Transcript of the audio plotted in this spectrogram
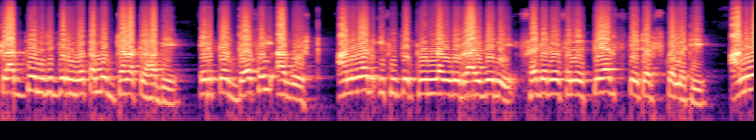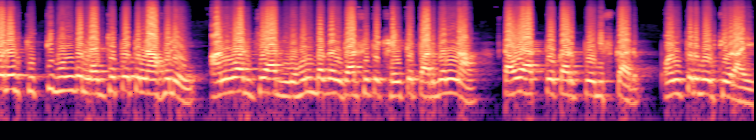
ক্লাবকে নিজেদের মতামত জানাতে হবে। এরপর দশই আগস্ট আনোয়ার ইস্যুতে পূর্ণাঙ্গ রায় দেবে ফেডারেশনের প্লেয়ার স্টেটাস কমিটি। আনোয়ারের চুক্তিভঙ্গ ন্যায্য পথে না হলেও আনোয়ার যে আর মোহনবাগান জার্সিতে খেলতে পারবেন না, তাও এক প্রকার পরিষ্কার অন্তর্বর্তী রায়।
